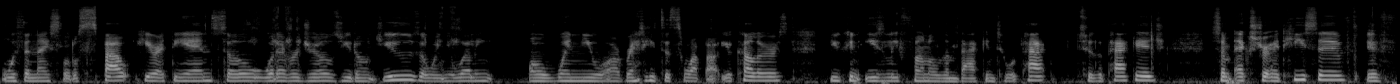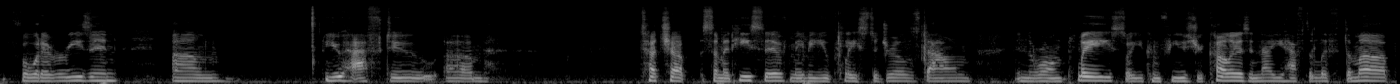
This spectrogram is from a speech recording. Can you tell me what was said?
with a nice little spout here at the end. So whatever drills you don't use or when you're welling or when you are ready to swap out your colors, you can easily funnel them back into a pack to the package. Some extra adhesive if for whatever reason um, you have to um, touch up some adhesive. Maybe you placed the drills down in the wrong place or you confuse your colors and now you have to lift them up.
